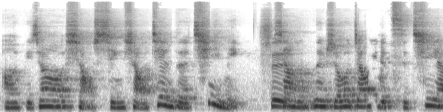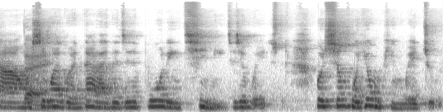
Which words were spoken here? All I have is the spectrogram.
呃比较小型小件的器皿。是像那时候交易的瓷器啊，或是外国人带来的这些玻璃器皿这些为主，或者生活用品为主。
